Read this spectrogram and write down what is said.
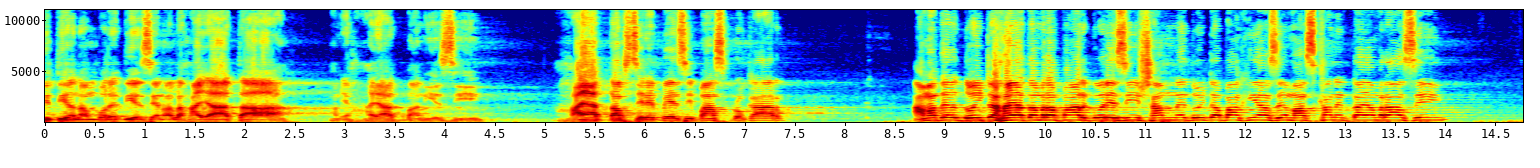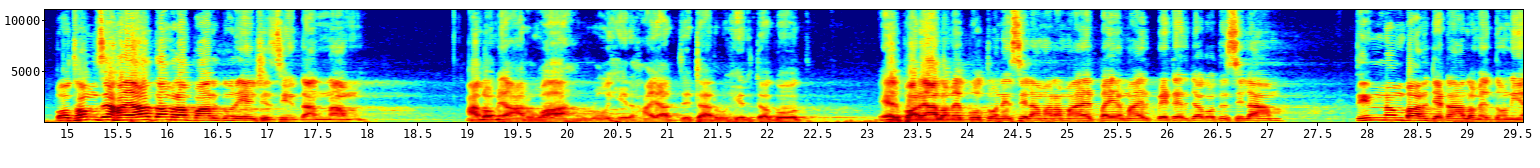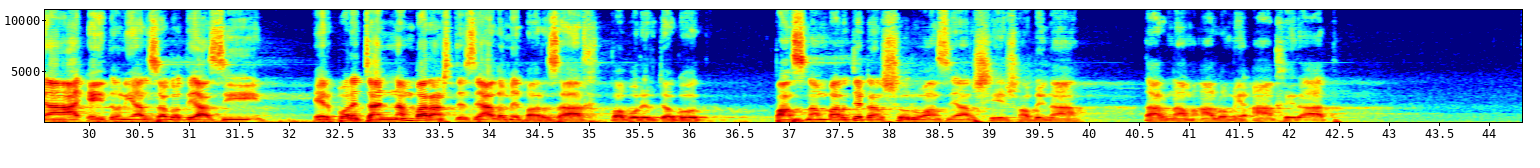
দ্বিতীয় নম্বরে দিয়েছেন, আল হায়াতা। আমি হায়াত বানিয়েছি। হায়াত তাফসিরে পেয়েছি পাঁচ প্রকার। আমাদের দুইটা হায়াত আমরা পার করেছি, সামনে দুইটা বাকি আছে মাঝখানেরটাই আমরা আছি। প্রথম যে হায়াত আমরা পার করে এসেছি, তার নাম আলমে আরওয়া, রুহের হায়াত যেটা রুহের জগৎ। এরপরে আলমে বোতনে ছিলাম, আর মায়ের পায়ে মায়ের পেটের জগতে ছিলাম। তিন নাম্বার যেটা আলমে দুনিয়া, এই দুনিয়ার জগতে আছি। এরপরে চার নাম্বার আসতেছে আলমে বারজাখ, কবরের জগৎ। পাঁচ নাম্বার যেটার শুরু আছে আর শেষ হবে না, তার নাম আলমে আখেরাত।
